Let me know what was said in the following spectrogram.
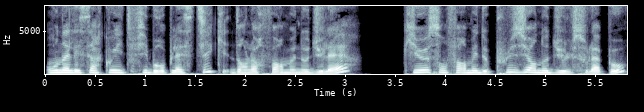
On a les sarcoïdes fibroplastiques dans leur forme nodulaire, qui eux sont formés de plusieurs nodules sous la peau.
